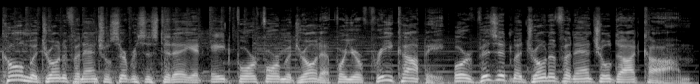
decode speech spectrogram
Call Madrona Financial Services today at 844 Madrona for your free copy or visit madronafinancial.com.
